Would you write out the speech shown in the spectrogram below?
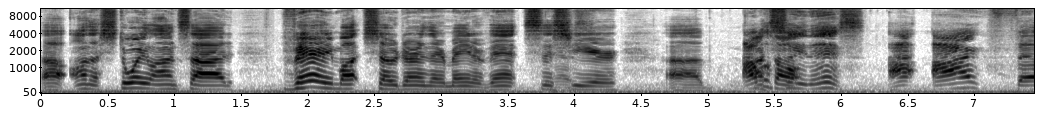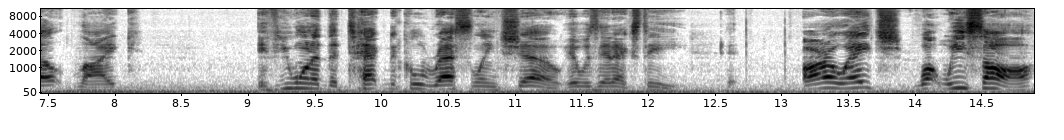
uh, on the storyline side, very much so during their main events this Yes. year. Uh, I will thought- say this: I I felt like if you wanted the technical wrestling show, it was NXT. ROH, what we saw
